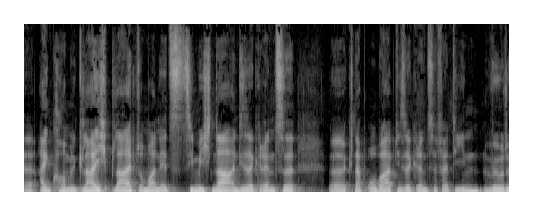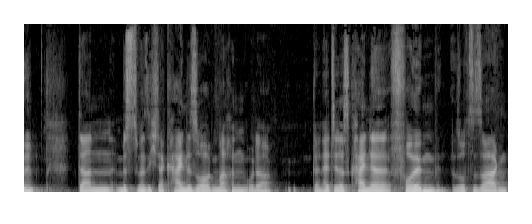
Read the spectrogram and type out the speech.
äh, Einkommen gleich bleibt und man jetzt ziemlich nah an dieser Grenze, äh, knapp oberhalb dieser Grenze verdienen würde, dann müsste man sich da keine Sorgen machen oder dann hätte das keine Folgen sozusagen,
